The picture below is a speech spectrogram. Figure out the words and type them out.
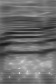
What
